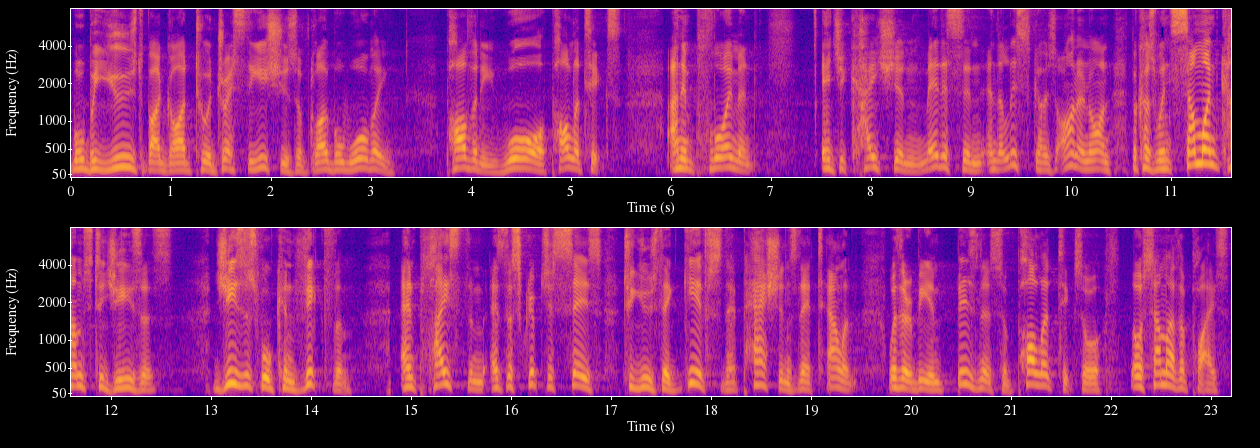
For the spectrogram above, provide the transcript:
will be used by God to address the issues of global warming, poverty, war, politics, unemployment, education, medicine, and the list goes on and on. Because when someone comes to Jesus, Jesus will convict them and place them, as the scripture says, to use their gifts, their passions, their talent, whether it be in business or politics or, or some other place,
